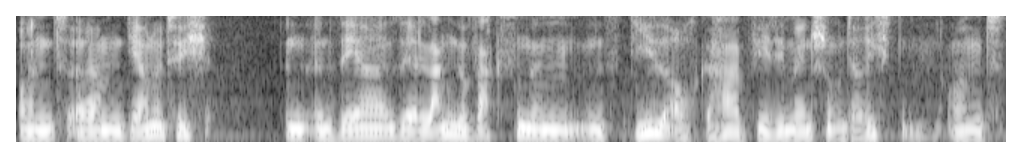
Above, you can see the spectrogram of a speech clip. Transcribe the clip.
Und ähm, die haben natürlich einen, einen, sehr, sehr lang gewachsenen Stil auch gehabt, wie sie Menschen unterrichten. Und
